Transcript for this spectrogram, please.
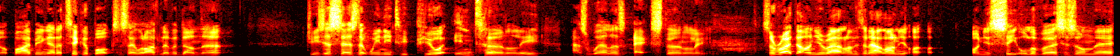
not by being able to tick a box and say, Well, I've never done that. Jesus says that we need to be pure internally as well as externally. So write that on your outline. There's an outline on your uh, seat, all the verses on there.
